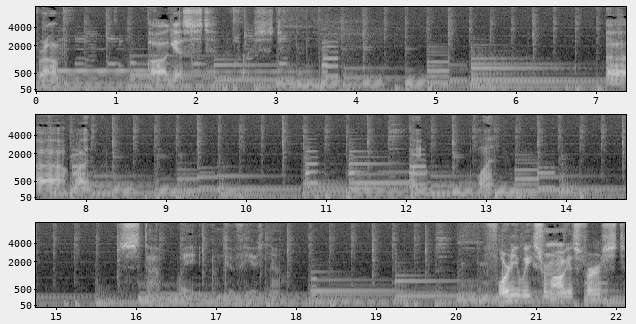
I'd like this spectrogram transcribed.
from August weeks from August 1st.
